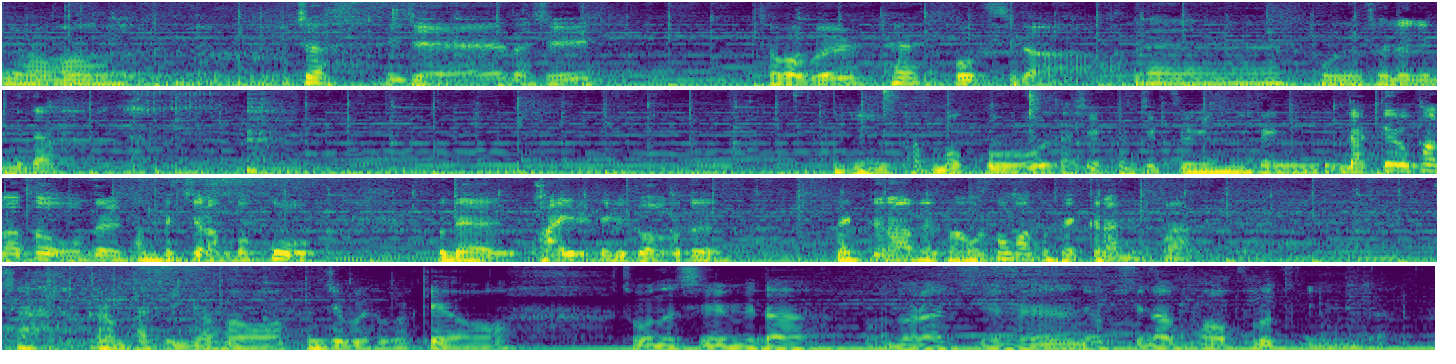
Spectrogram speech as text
다녀 자 이제 다시 작업을 해봅시다. 네, 오늘 저녁입니다. 이밥 먹고 다시 편집 중입니다. 낱개로 팔아서 오늘 단백질 안 먹고 내가 과일을 되게 좋아하거든. 100g에 방울토마토 100g일 거야 자 그럼 다시 이어서 편집을 해볼게요. 좋은 아침입니다. 오늘 아침은 역시나 파워 프로틴입니다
